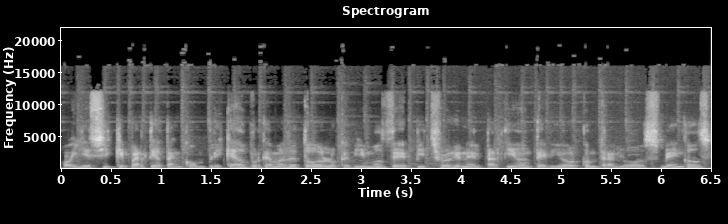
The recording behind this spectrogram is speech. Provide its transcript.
Oye, sí, qué partido tan complicado, porque además de todo lo que vimos de Pittsburgh en el partido anterior contra los Bengals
